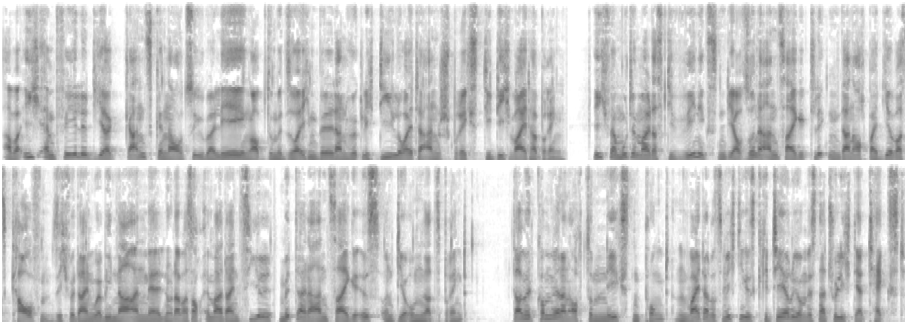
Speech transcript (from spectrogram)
aber ich empfehle dir ganz genau zu überlegen, ob du mit solchen Bildern wirklich die Leute ansprichst, die dich weiterbringen. Ich vermute mal, dass die wenigsten, die auf so eine Anzeige klicken, dann auch bei dir was kaufen, sich für dein Webinar anmelden oder was auch immer dein Ziel mit deiner Anzeige ist und dir Umsatz bringt. Damit kommen wir dann auch zum nächsten Punkt. Ein weiteres wichtiges Kriterium ist natürlich der Text.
